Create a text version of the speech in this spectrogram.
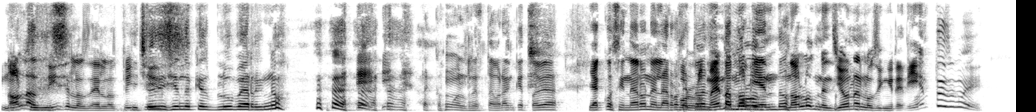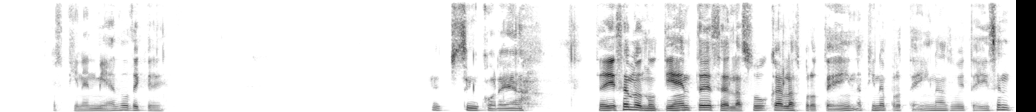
no las dice los de los Y pinches. estoy diciendo que es blueberry, ¿no? Está como el restaurante que todavía ya cocinaron el arroz y Por lo menos no los, moviendo. no los mencionan los ingredientes, güey. Pues tienen miedo de que Hechos en Corea. te dicen los nutrientes, el azúcar, las proteínas, tiene proteínas, güey, te dicen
